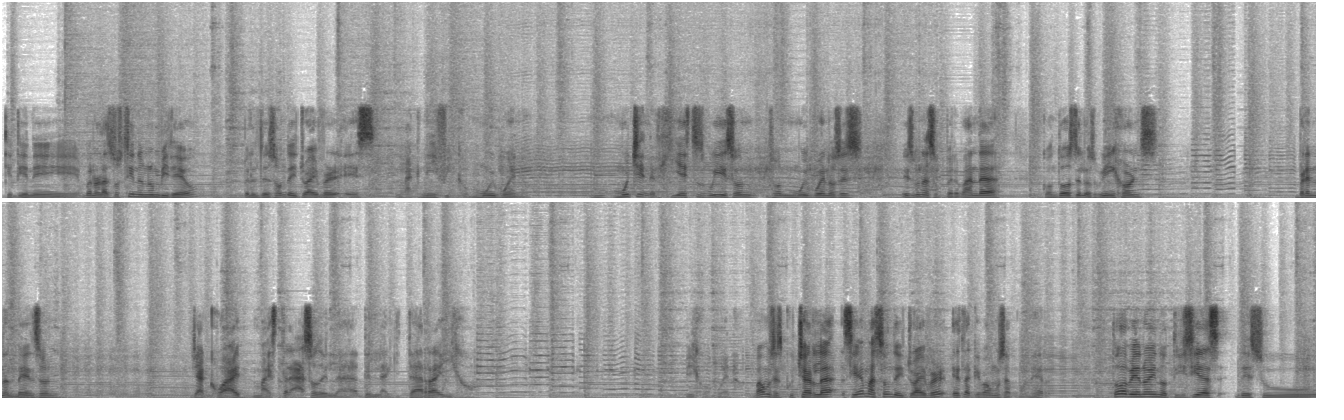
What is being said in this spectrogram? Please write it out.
que tiene... Bueno, las dos tienen un video. Pero el de Sunday Driver es magnífico, muy bueno mucha energía. Estos güeyes son, son muy buenos. Es, es una super banda con dos de los Greenhorns. Brendan Benson. Jack White, maestrazo de la, de la guitarra, hijo. Hijo, bueno. Vamos a escucharla. Se llama Sunday Driver. Es la que vamos a poner. Todavía no hay noticias de su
